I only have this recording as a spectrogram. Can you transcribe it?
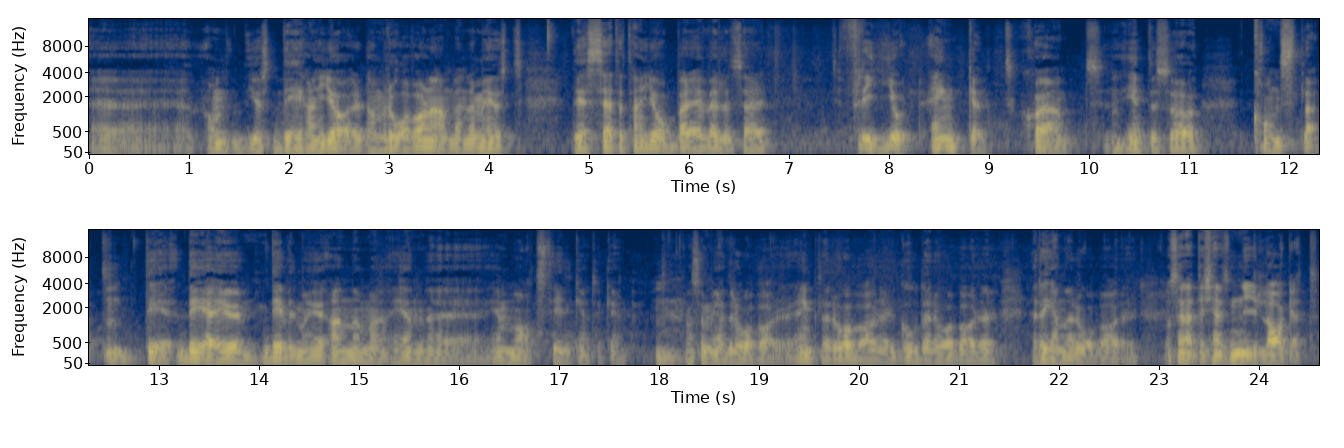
eh, om just det han gör, de råvarorna han använder, men just det sättet han jobbar är väldigt så här frigjort, enkelt, skönt, inte så konstlat. Det, det, är ju, det vill man ju anamma i en, eh, i en matstil kan jag tycka. Alltså med råvaror. Enkla råvaror, goda råvaror, rena råvaror. Och sen att det känns nylaget.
